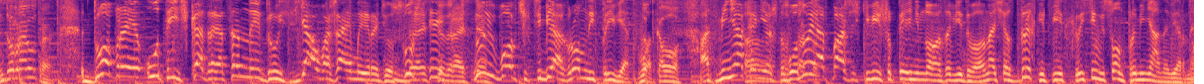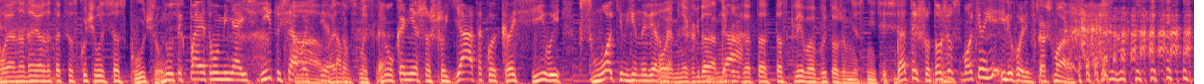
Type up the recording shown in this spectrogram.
Доброе утро. Доброе утречка, драгоценные друзья, уважаемые радиослушатели. Здрасте, здрасте. Ну и, Вовчик, тебе огромный привет. Вот. кого? От меня, конечно. вот Во. так Ну и вот. от Машечки, видишь, чтоб ты ей немного завидовал. Она сейчас дрыхнет, видит красивый сон про меня, наверное. Ой, она, наверное, так соскучилась, соскучилась. Ну, так поэтому меня и снит у себя А, во сне. в там. этом смысле. Ну, конечно, что я такой красивый, в смокинге, наверное. Ой, мне когда, мне Да. когда то- тоскливо, вы тоже мне снитесь. Да ты что, тоже в смокинге или В голенький? кошмарах.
